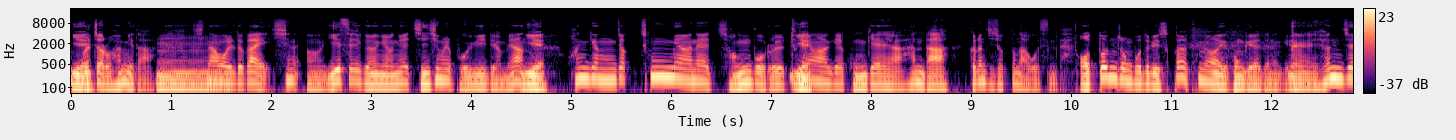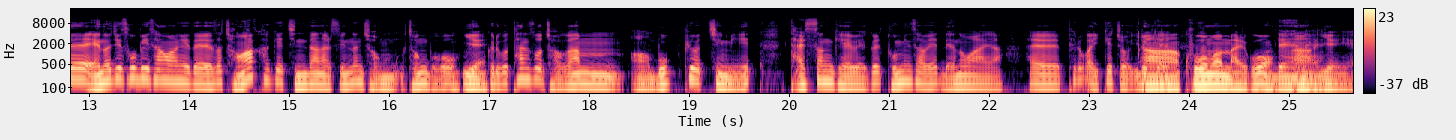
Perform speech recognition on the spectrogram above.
예. 물자로 합니다. 음. 신화월드가 신, 어, ESG 경영에 진심을 보이려면 예. 환경적 측면의 정보를 예. 투명하게 공개해야 한다. 그런 지적도 나오고 있습니다. 어떤 정보들이 있을까요? 투명하게 공개해야 되는 게. 네, 현재 에너지 소비 상황에 대해서 정확하게 진단할 수 있는 정, 정보 예. 그리고 탄소 저감 어, 목표치 및 달성 계획을 도민사회에 내놓아야 할 필요가 있겠죠. 이렇게 아, 구호만 말고. 네네. 아, 예, 예.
